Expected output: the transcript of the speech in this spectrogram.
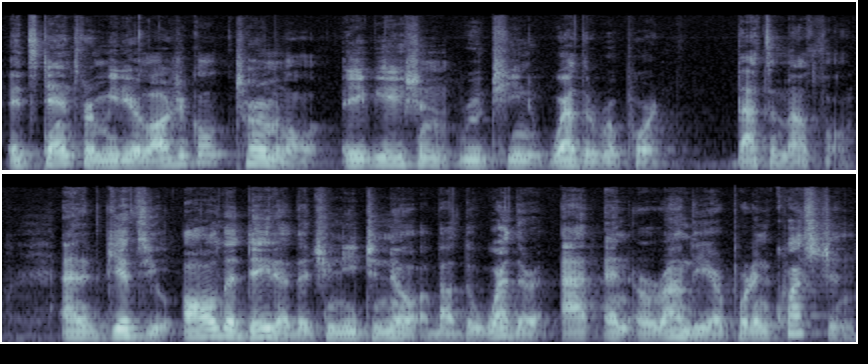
It stands for Meteorological Terminal Aviation Routine Weather Report. That's a mouthful. And it gives you all the data that you need to know about the weather at and around the airport in question.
